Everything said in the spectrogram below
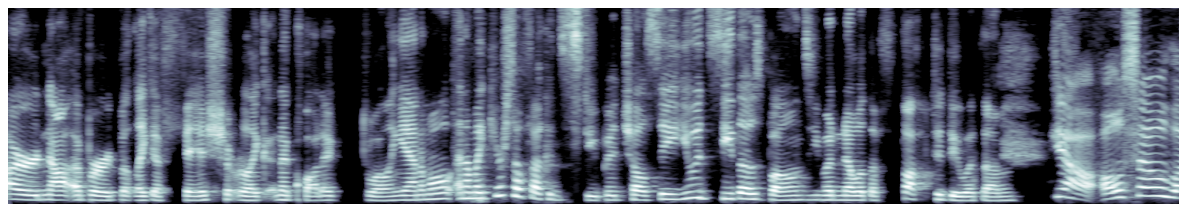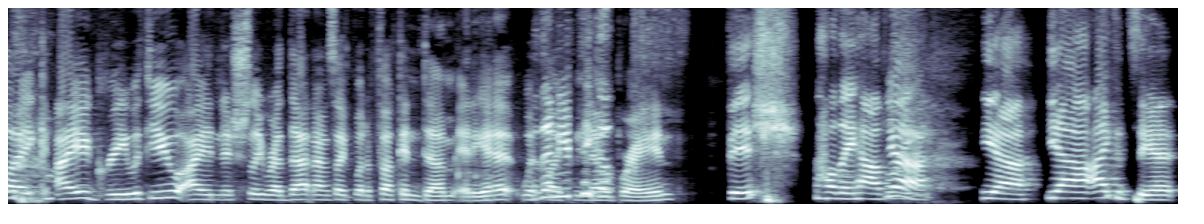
Or not a bird, but like a fish or like an aquatic dwelling animal. And I'm like, you're so fucking stupid, Chelsea. You would see those bones, you wouldn't know what the fuck to do with them. Yeah. Also, like, I agree with you. I initially read that and I was like, what a fucking dumb idiot with then like you no brain. Fish, how they have Yeah. like, yeah, yeah, I could see it.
